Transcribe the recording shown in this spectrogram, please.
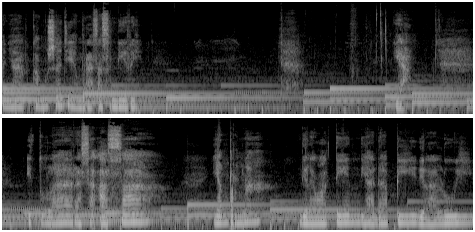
hanya kamu saja yang merasa sendiri. Ya, itulah rasa asa yang pernah dilewatin, dihadapi, dilalui,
